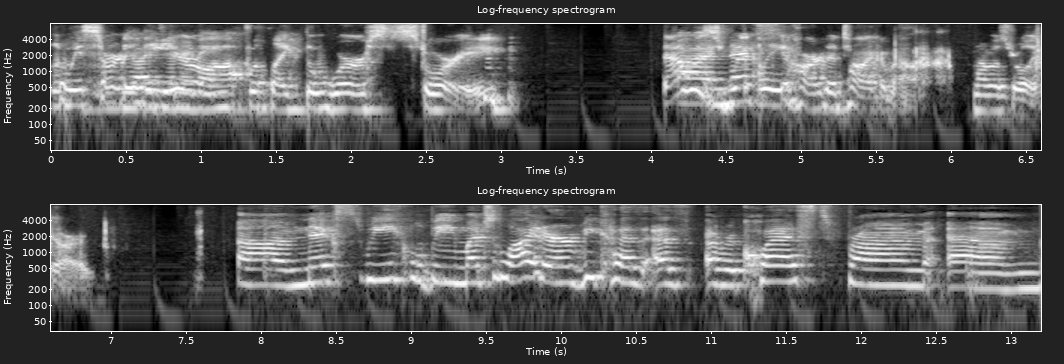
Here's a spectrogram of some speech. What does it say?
And we started the year off with like the worst story. That Uh, was next- really hard to talk about. That was really hard. Um, next week will be much lighter because, as a request from um,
